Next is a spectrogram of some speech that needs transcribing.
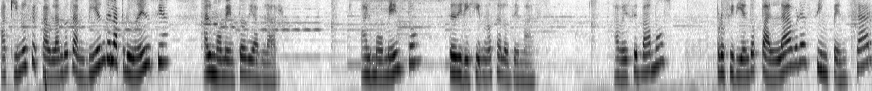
Aquí nos está hablando también de la prudencia al momento de hablar, al momento de dirigirnos a los demás. A veces vamos profiriendo palabras sin pensar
